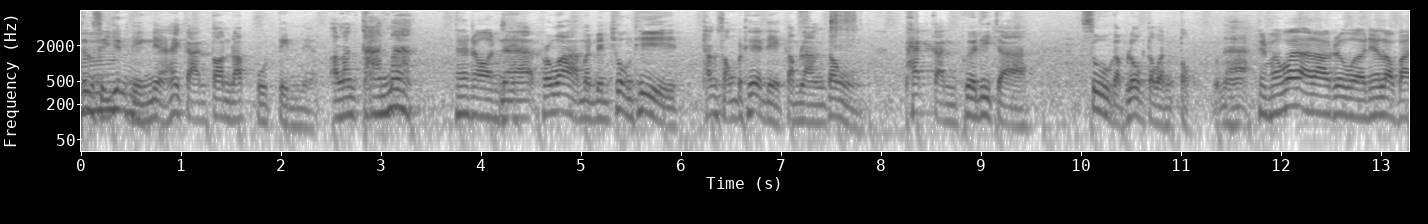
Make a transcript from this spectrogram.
ซึ่งสีจิ้นผิงเนี่ยให้การต้อนรับปูตินเนี่ยอลังการมากแน่นอนสินะฮะเพราะว่ามันเป็นช่วงที่ทั้งสองประเทศเนี่ยกำลังต้องแพ็กกันเพื่อที่จะ สู้กับโลกตะวันตกนะฮะ เห็นไหมว่า around the world เนี่ยเราบา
